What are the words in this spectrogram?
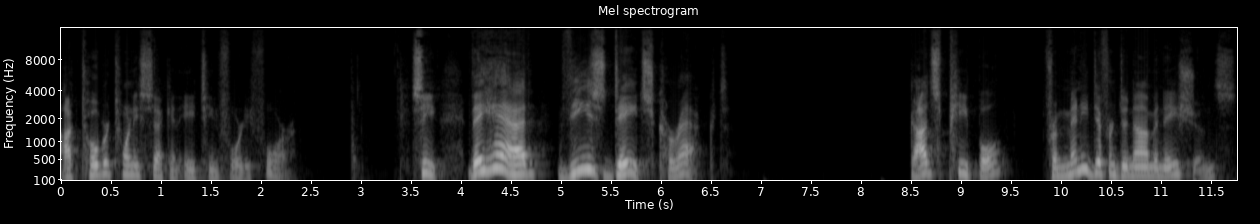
October 22nd, 1844. See, they had these dates correct. God's people from many different denominations,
